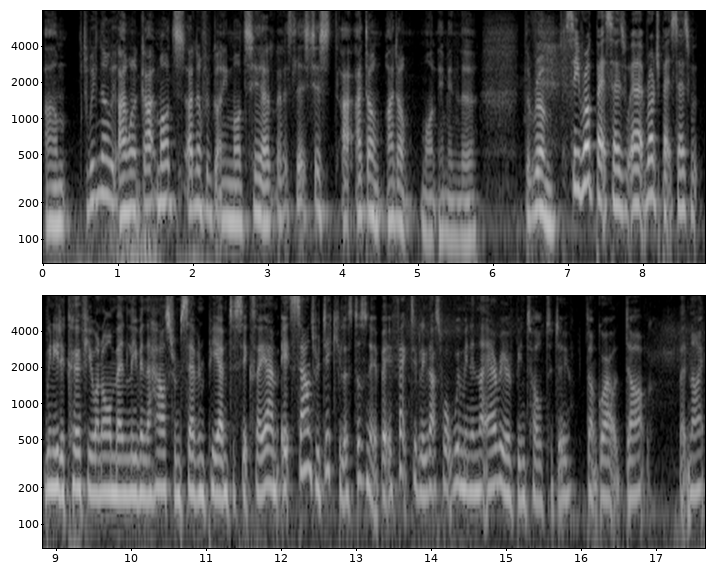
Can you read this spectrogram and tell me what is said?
Um, do we know? I want got mods. I don't know if we've got any mods here. Let's let's just. I, I don't. I don't want him in the the room. See, Rogbet says, uh, Rogbet says, we need a curfew on all men leaving the house from 7 p.m. to 6 a.m. It sounds ridiculous, doesn't it? But effectively, that's what women in that area have been told to do. Don't go out at dark at night.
